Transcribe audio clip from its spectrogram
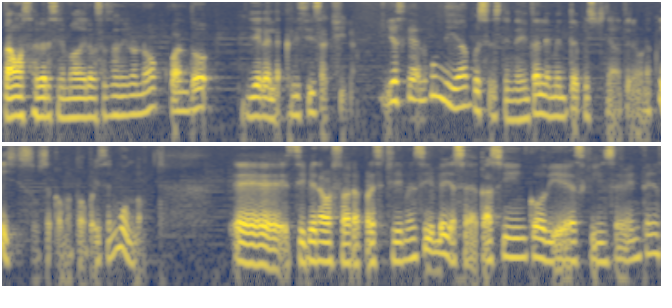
vamos a ver si el modelo va a salir o no cuando llegue la crisis a China. Y es que algún día pues este, inevitablemente pues China va a tener una crisis o sea como todo país del mundo eh, si bien ahora parece China invencible, ya sea acá 5, 10, 15, 20 años,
